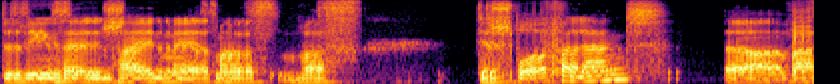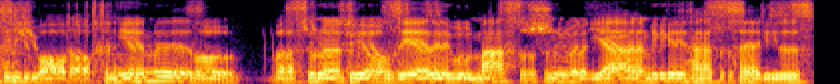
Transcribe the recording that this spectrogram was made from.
Deswegen ist halt entscheidend immer erstmal, was, was der Sport verlangt, äh, was ich überhaupt auch trainieren will. Also was du natürlich auch sehr, sehr gut machst und schon über die Jahre entwickelt hast, ist halt dieses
